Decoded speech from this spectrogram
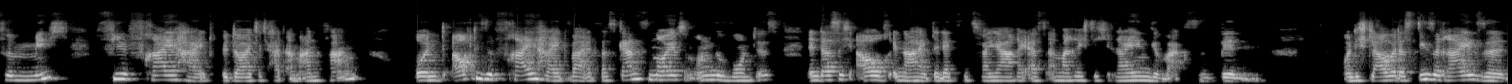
für mich viel Freiheit bedeutet hat am Anfang und auch diese Freiheit war etwas ganz Neues und Ungewohntes, in das ich auch innerhalb der letzten zwei Jahre erst einmal richtig reingewachsen bin. Und ich glaube, dass diese Reise,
